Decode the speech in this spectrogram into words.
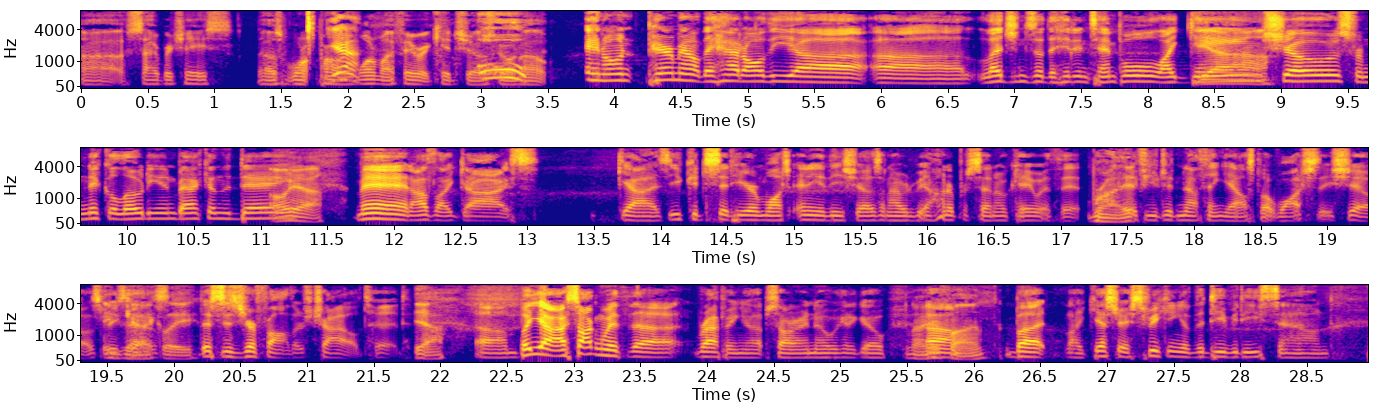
uh, Cyberchase? That was one, probably Yeah. one of my favorite kid shows growing Oh, up. and on Paramount they had all the uh, uh, Legends of the Hidden Temple like game Yeah. shows from Nickelodeon back in the day. Oh yeah. man, I was like, guys, guys, you could sit here and watch any of these shows, and I would be 100 percent okay with it. Right. If you did nothing else but watch these shows, because Exactly. this is your father's childhood. Yeah. Um, but yeah, I was talking with uh, wrapping up. Sorry, I know we're gonna go. No, you're Um, fine. But like yesterday, speaking of the DVD sound,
